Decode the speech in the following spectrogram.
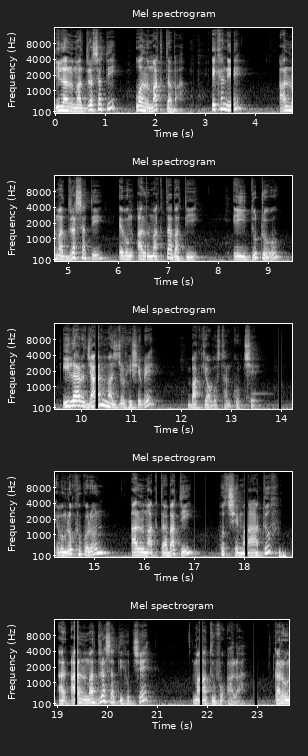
ইলাল মাদ্রাসাতি ওয়াল মাকতাবা। এখানে আল মাদ্রাসাতি এবং আল মাকতাবাতি এই দুটো ইলার জার মাজরুর হিসেবে বাক্যে অবস্থান করছে। এবং লক্ষ্য করুন, আল মাকতাবাতি হচ্ছে মাতুফ আর আল মাদ্রাসাতি হচ্ছে মাতুফ আলা। কারণ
